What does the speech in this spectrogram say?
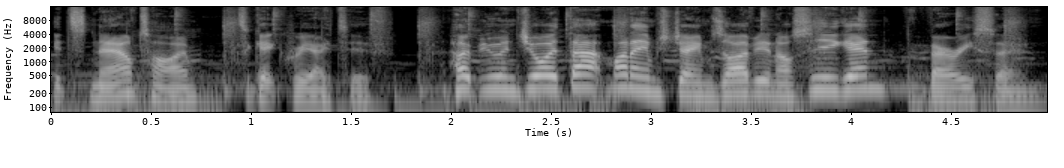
It's now time to get creative. Hope you enjoyed that. My name's James Ivey, and I'll see you again very soon.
